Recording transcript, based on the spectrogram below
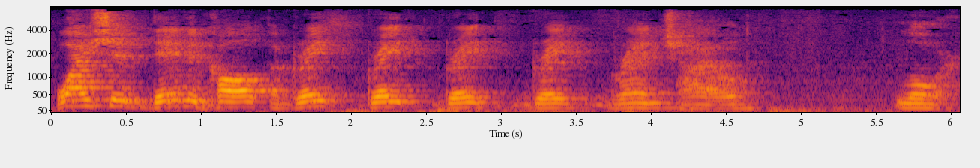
Why should David call a great, great, great, great grandchild Lord?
